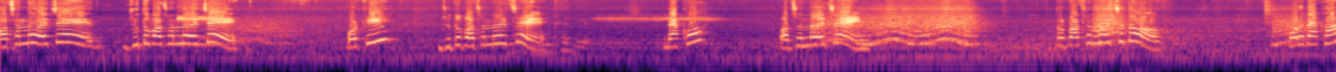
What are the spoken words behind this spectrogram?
পছন্দ হয়েছে? জুতো পছন্দ হয়েছে? বরফি জুতো পছন্দ হয়েছে? দেখো পছন্দ হয়েছে? তোর পছন্দ হয়েছে তো? পরে দেখা?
